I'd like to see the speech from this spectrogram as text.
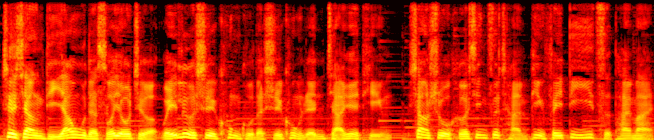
这项抵押物的所有者为乐视控股的实控人贾跃亭。上述核心资产并非第一次拍卖，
